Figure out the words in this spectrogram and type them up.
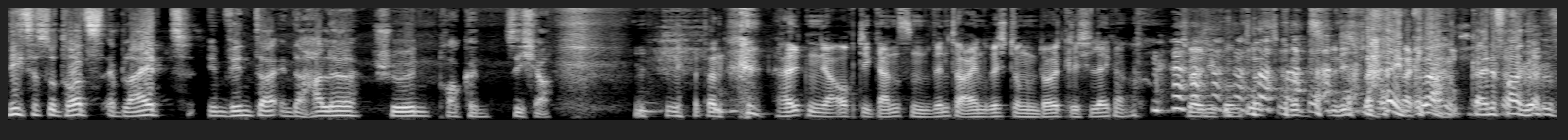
nichtsdestotrotz, er bleibt im Winter in der Halle schön trocken sicher. ja, dann halten ja auch die ganzen Wintereinrichtungen deutlich länger. Entschuldigung, das, bin ich Nein, klar, keine Frage.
